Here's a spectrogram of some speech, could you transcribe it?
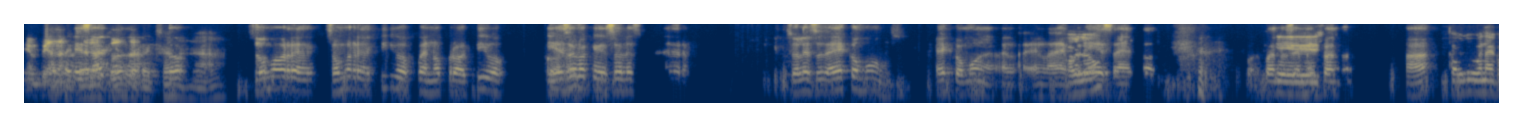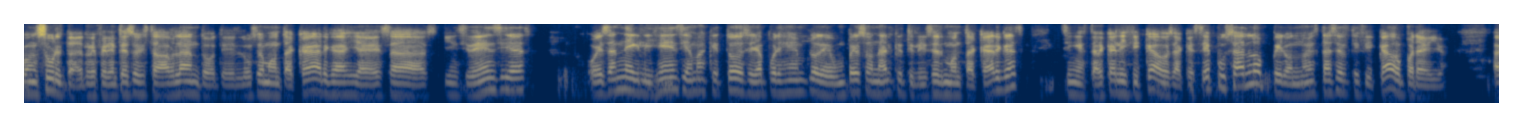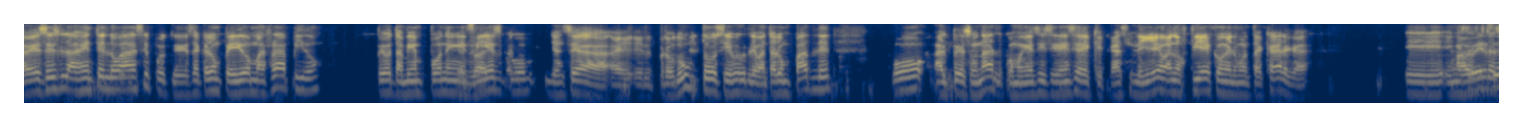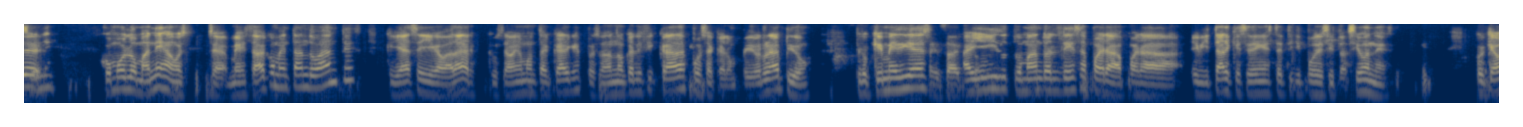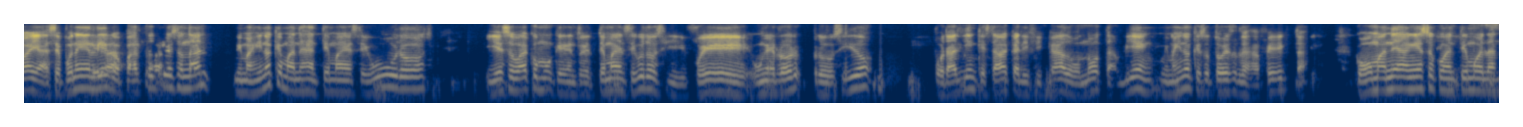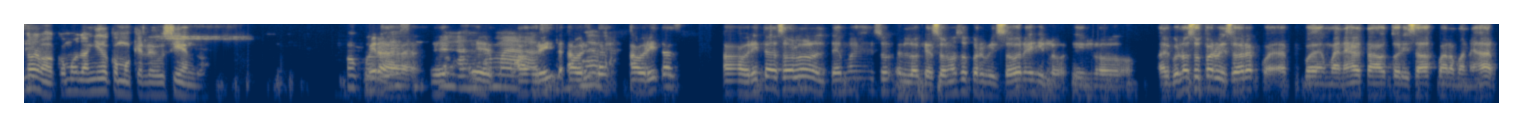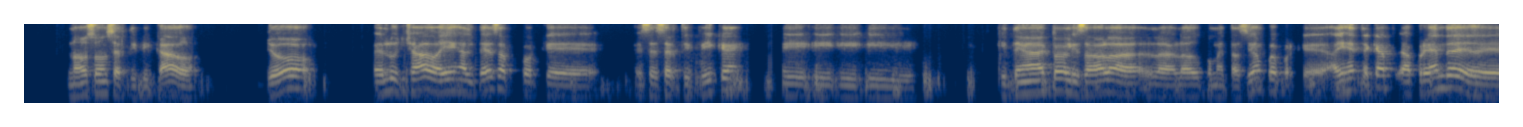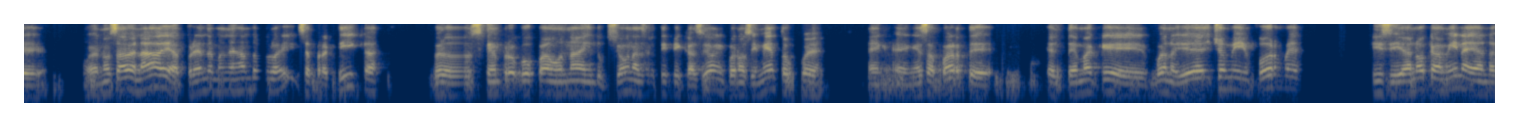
empiezan a cosas. Somos, somos reactivos, pues no proactivos. Y eso es lo que suele suceder. Suele, es común, es común en, las empresas. Cuando eh, Una consulta referente a eso que estaba hablando, del uso de montacargas y a esas incidencias o esas negligencias más que todo, sería por ejemplo de un personal que utilice el montacargas sin estar calificado, o sea, que sepa usarlo, pero no está certificado para ello. A veces la gente lo hace porque sacar un pedido más rápido, pero también ponen en riesgo, ya sea eh, el producto, si es levantar un padlet, o al personal, como en esa incidencia de que casi le llevan los pies con el montacarga. Eh, en a veces... ¿cómo lo manejan? O sea, me estaba comentando antes que ya se llegaba a dar, que usaban el montacargas personas no calificadas por sacar un pedido rápido. Pero ¿qué medidas ha ido tomando Aldesa para, para evitar que se den este tipo de situaciones? Porque vaya, se pone en riesgo, aparte del personal, me imagino que manejan temas de seguros, y eso va como que dentro del tema del seguro, si fue un error producido por alguien que estaba calificado o no también, me imagino que eso todo eso les afecta. ¿Cómo manejan eso con el tema de las normas? ¿Cómo lo han ido como que reduciendo? Mira, eh, eh, ahorita, ahorita, ahorita, ahorita, solo el tema es lo que son los supervisores y, lo, y lo, algunos supervisores pueden manejar, están autorizados para manejar no son certificados. Yo he luchado ahí en Aldesa porque se certifiquen y, y, y, y tengan actualizado la, la, documentación, pues porque hay gente que aprende, pues no sabe nada y aprende manejándolo ahí, se practica, pero siempre ocupa una inducción, una certificación y conocimiento, pues, en, en esa parte. El tema que, bueno, yo he hecho mi informe y si ya no camina, ya no,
